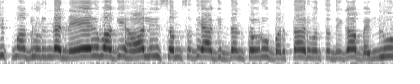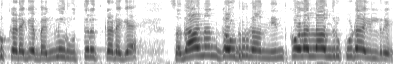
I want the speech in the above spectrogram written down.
ಚಿಕ್ಕಮಗಳೂರಿಂದ ನೇರವಾಗಿ ಹಾಲಿ ಸಂಸದೆ ಆಗಿದ್ದಂಥವರು ಬರ್ತಾ ಇರುವಂಥದ್ದು ಈಗ ಬೆಂಗಳೂರು ಕಡೆಗೆ, ಬೆಂಗಳೂರು ಉತ್ತರದ ಕಡೆಗೆ. ಸದಾನಂದ ಗೌಡ್ರು ನಾನು ನಿಂತ್ಕೊಳ್ಳಲ್ಲ ಅಂದ್ರೂ ಕೂಡ ಇಲ್ರಿ.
